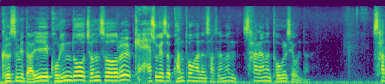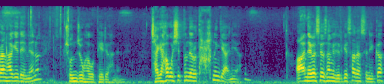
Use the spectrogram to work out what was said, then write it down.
그렇습니다. 이 고린도 전설을 계속해서 관통하는 사상은 사랑은 덕을 세운다. 사랑하게 되면은 존중하고 배려하는. 자기 하고 싶은 대로 다 하는 게 아니야. 아, 내가 세상에서 이렇게 살았으니까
